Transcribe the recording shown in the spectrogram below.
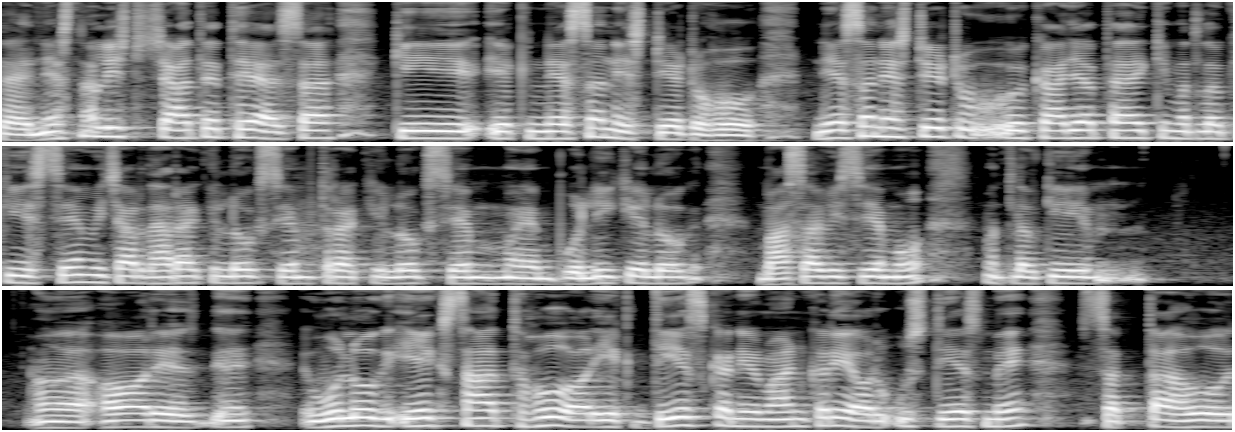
थे नेशनलिस्ट चाहते थे ऐसा कि एक नेशन स्टेट हो। नेशन स्टेट कहा जाता है कि मतलब कि सेम विचारधारा के लोग सेम तरह के लोग सेम बोली के लोग, भाषा भी सेम हो मतलब कि और वो लोग एक साथ हो और एक देश का निर्माण करें और उस देश में सत्ता हो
